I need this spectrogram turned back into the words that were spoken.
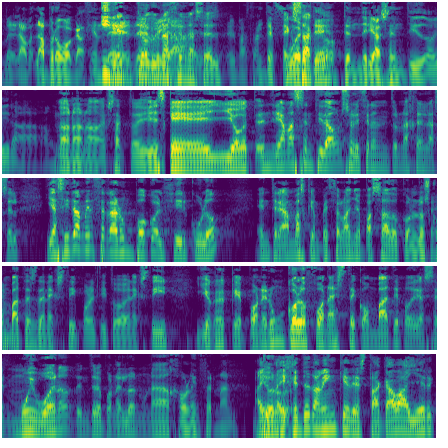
La, la provocación Y de, dentro de una a es-. Es, bastante fuerte. Exacto. Tendría sentido ir a, a una. No, no, no, exacto. Y es que yo tendría más sentido aún si lo hicieran dentro de una a Cell. Y así también cerrar un poco el círculo entre ambas que empezó el año pasado con los combates de NXT por el título de NXT. Y yo creo que poner un colofón a este combate podría ser muy bueno dentro de ponerlo en una jaula infernal. Hay, gente también que destacaba ayer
